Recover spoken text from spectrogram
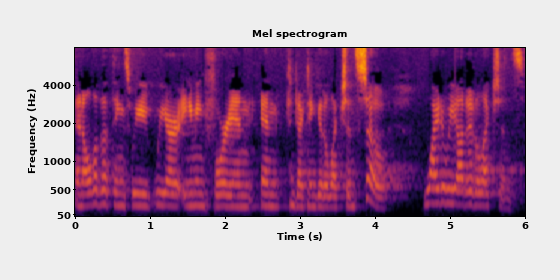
and all of the things we, we are aiming for in, in conducting good elections. So why do we audit elections?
